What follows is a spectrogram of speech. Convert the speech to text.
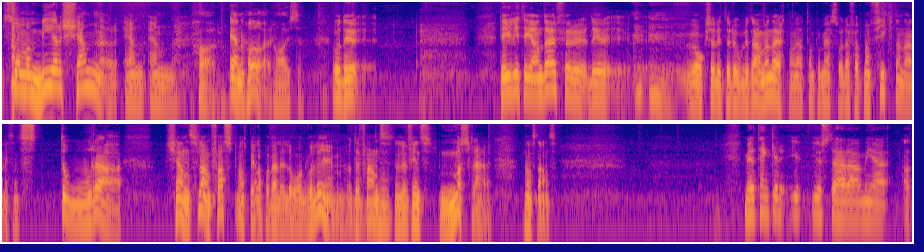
som man mer känner än, än, Hör. än hör. Ja, just det. Och det, det är ju lite grann därför det är också lite roligt att använda 101 på mässor. Därför att man fick den där liksom stora känslan fast man spelar på väldigt låg volym. Och det, fanns, det finns muskler här någonstans. Men jag tänker ju- just det här med att,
